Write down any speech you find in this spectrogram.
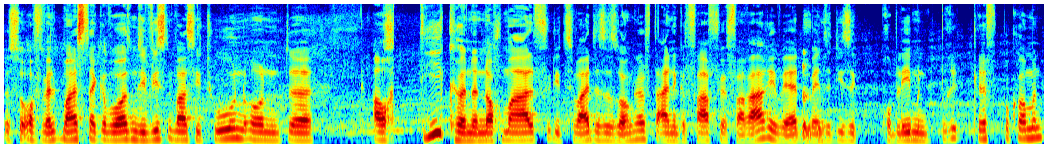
so oft Weltmeister geworden. Sie wissen, was sie tun und äh, auch die können nochmal für die zweite Saisonhälfte eine Gefahr für Ferrari werden, wenn sie diese Probleme in den Griff bekommen.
